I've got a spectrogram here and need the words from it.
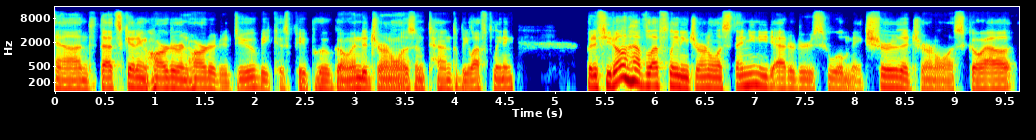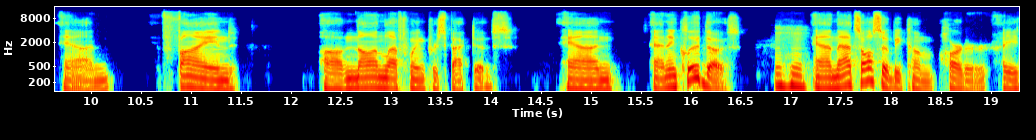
And that's getting harder and harder to do because people who go into journalism tend to be left leaning. But if you don't have left leaning journalists, then you need editors who will make sure that journalists go out and find uh, non left wing perspectives and, and include those. Mm-hmm. And that's also become harder. A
